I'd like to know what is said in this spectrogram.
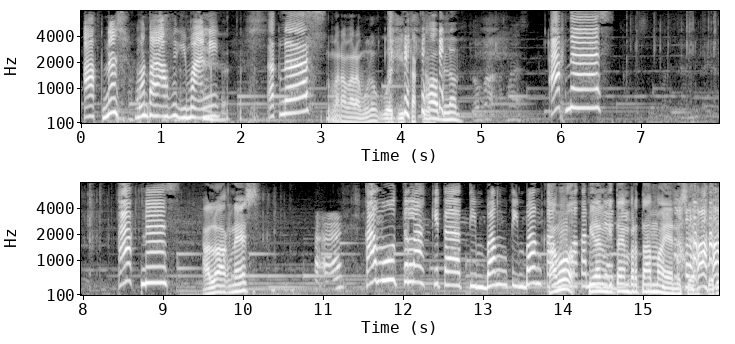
Agnes, mantan Alfi gimana nih? Agnes marah-marah mulu gue jitak lu Oh belum Agnes. Agnes, Halo Agnes kamu telah kita timbang-timbang kamu, Kamu akan pilihan menjadi kita yang pertama ya Nes ya Jadi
